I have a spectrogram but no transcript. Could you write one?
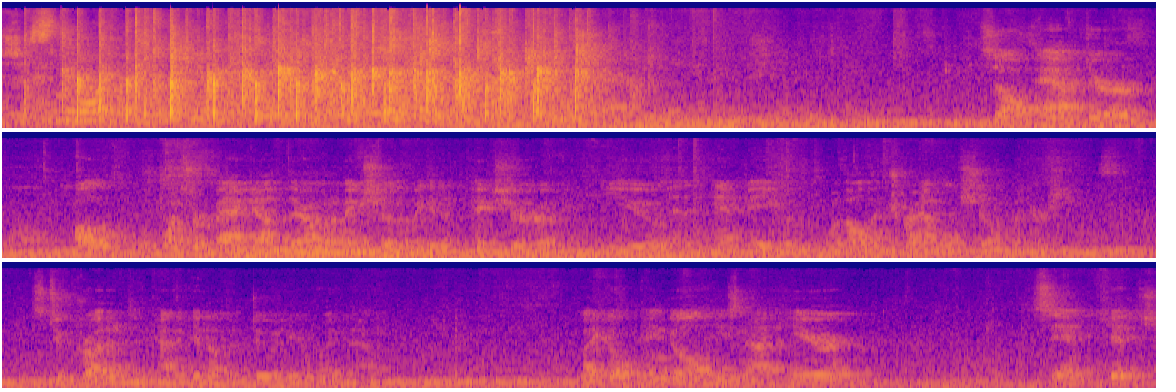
She slid. So after all, of once we're back out there, I want to make sure that we get a picture of you and me with all the travel show winners. It's too crowded to kind of get up and do it here right now. Michael Engel, he's not here. Sam Kitch.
